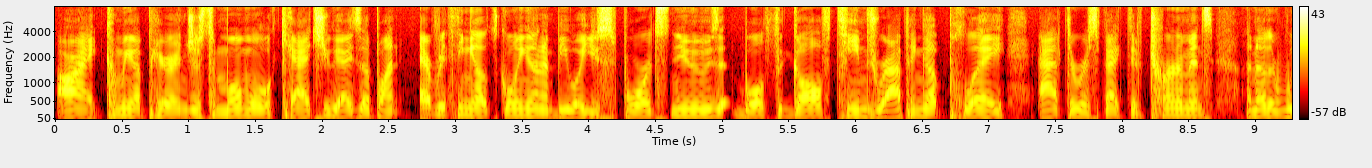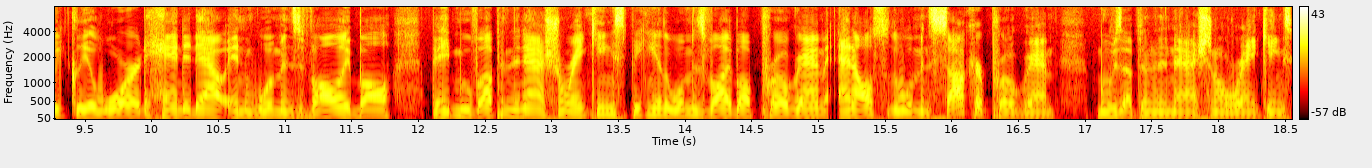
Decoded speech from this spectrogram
All right, coming up here in just a moment, we'll catch you guys up on everything else going on in BYU sports news. Both the golf teams wrapping up play at their respective tournaments. Another weekly award handed out in women's volleyball. They move up in the national rankings. Speaking of the women's volleyball program and also the women's soccer program moves up in the national rankings.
